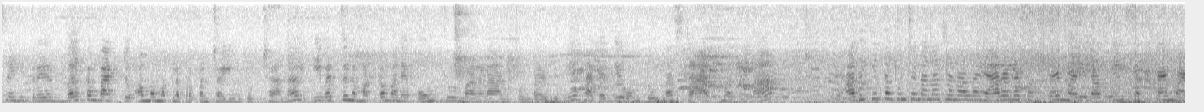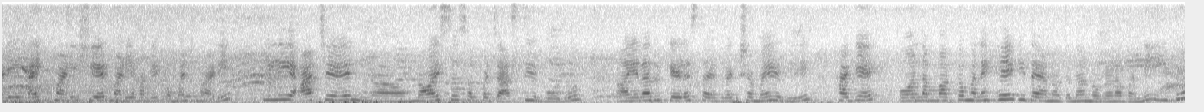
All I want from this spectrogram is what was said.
ಸ್ನೇಹಿತರೆ ವೆಲ್ಕಮ್ ಬ್ಯಾಕ್ ಟು ಅಮ್ಮ ಮಕ್ಕಳ ಪ್ರಪಂಚ ಯೂಟ್ಯೂಬ್ ಚಾನಲ್ ಇವತ್ತು ನಮ್ಮ ಅಕ್ಕ ಮನೆ ಓಮ್ ಟೂರ್ ಮಾಡೋಣ ಅಂದ್ಕೊಳ್ತಾ ಇದ್ದೀವಿ. ಹಾಗಾಗಿ ಓಮ್ ಟೂರ್ನ ಸ್ಟಾರ್ಟ್ ಮಾಡೋಣ. ಅದಕ್ಕಿಂತ ಮುಂಚೆ ನನ್ನ ಚಾನಲ್ನ ಯಾರೆಲ್ಲ ಸಬ್ಸ್ಕ್ರೈಬ್ ಮಾಡಿಲ್ಲ ಪ್ಲೀಸ್ ಸಬ್ಸ್ಕ್ರೈಬ್ ಮಾಡಿ ಲೈಕ್ ಮಾಡಿ ಶೇರ್ ಮಾಡಿ, ಹಾಗೆ ಕಮೆಂಟ್ ಮಾಡಿ. ಇಲ್ಲಿ ಆಚೆ ನಾಯ್ಸ್ ಸ್ವಲ್ಪ ಜಾಸ್ತಿ ಇರ್ಬೋದು. ಏನಾದರೂ ಕೇಳಿಸ್ತಾ ಇದ್ದರೆ ಕ್ಷಮೆ ಇರಲಿ. ಹಾಗೆ ನಮ್ಮ ಅಕ್ಕ ಮನೆ ಹೇಗಿದೆ ಅನ್ನೋದನ್ನು ನೋಡೋಣ ಬನ್ನಿ. ಇದು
